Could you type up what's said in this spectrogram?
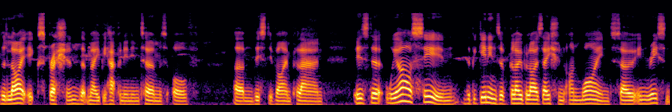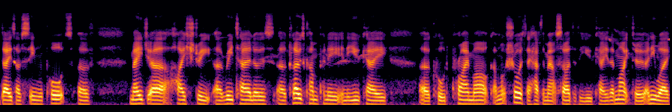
the light expression that may be happening in terms of um, this divine plan is that we are seeing the beginnings of globalization unwind. So, in recent days, I've seen reports of major high street uh, retailers, a clothes company in the UK uh, called Primark. I'm not sure if they have them outside of the UK, they might do. Anyway,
